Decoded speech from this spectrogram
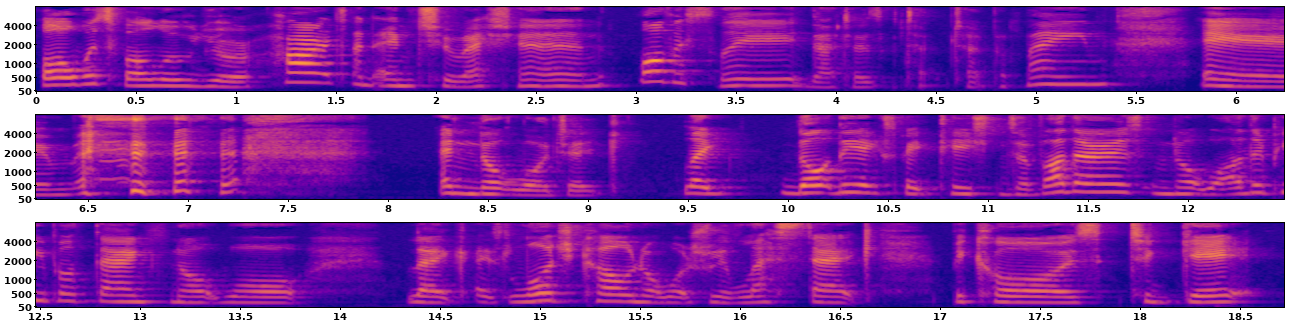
Always follow your heart and intuition. Obviously, that is a tip tip of mine. Um, and not logic. Like, not the expectations of others, not what other people think, not what, like, it's logical, not what's realistic. Because to get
